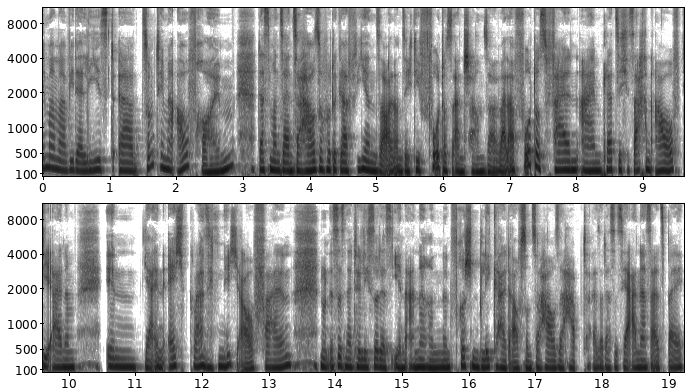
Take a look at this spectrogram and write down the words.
immer mal wieder liest äh, zum Thema Aufräumen, dass man sein Zuhause fotografieren soll und sich die Fotos anschauen soll, weil auf Fotos fallen einem plötzlich Sachen auf, die einem in ja in echt quasi nicht auffallen. Nun ist es natürlich so, dass ihr einen anderen, einen frischen Blick halt auf so ein Zuhause habt. Also das ist ja anders als bei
